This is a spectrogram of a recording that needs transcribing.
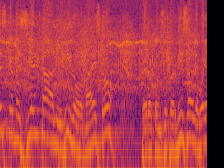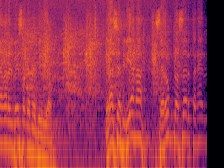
es que me sienta aludido, maestro, pero con su permiso le voy a dar el beso que me pidió. Gracias, Viviana. Será un placer tenerlo.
